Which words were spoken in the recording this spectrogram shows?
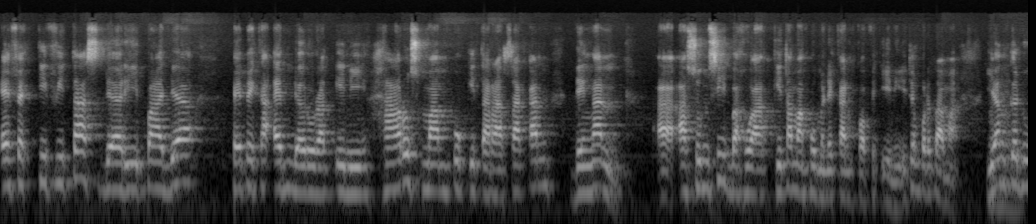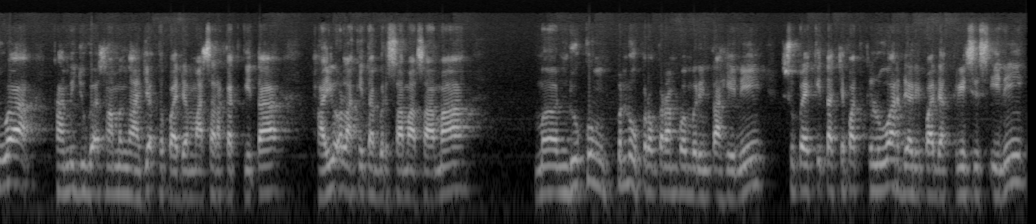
efektivitas daripada PPKM darurat ini harus mampu kita rasakan dengan asumsi bahwa kita mampu menekan COVID ini. Itu yang pertama. Yang hmm. kedua, kami juga sama mengajak kepada masyarakat kita, ayolah kita bersama-sama mendukung penuh program pemerintah ini supaya kita cepat keluar daripada krisis ini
